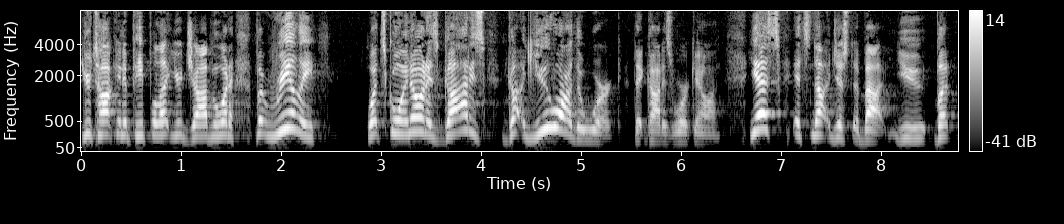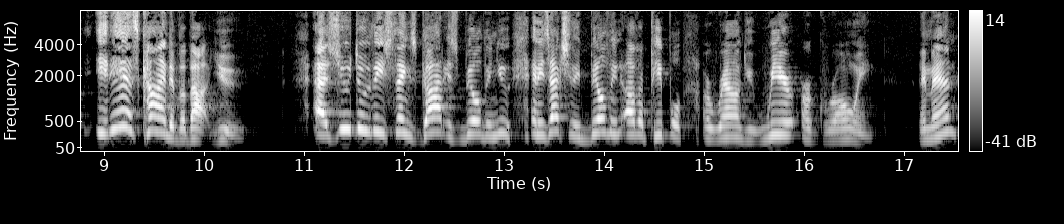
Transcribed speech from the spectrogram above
You're talking to people at your job and whatever. But really, what's going on is God is, God, you are the work that God is working on. Yes, it's not just about you, but it is kind of about you. As you do these things, God is building you, and He's actually building other people around you. We are growing. Amen?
